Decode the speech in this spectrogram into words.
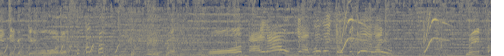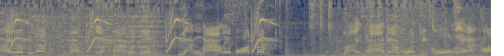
จริงๆกับเกมโง่ๆเลยแม่โอ้ตายแล้วอยากเล่นให้จบไม่ใช่อะไรรีบตายเถอะเพื่อนแม่งลำบากเหลือเกินอย่างหนาเลยบอสแม่ง แลวไอ้ท่าเนี่ยโคตรขี้โกงเลยอะอ๋อ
